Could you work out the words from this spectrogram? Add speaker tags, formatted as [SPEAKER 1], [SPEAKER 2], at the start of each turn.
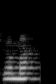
[SPEAKER 1] 知道吗？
